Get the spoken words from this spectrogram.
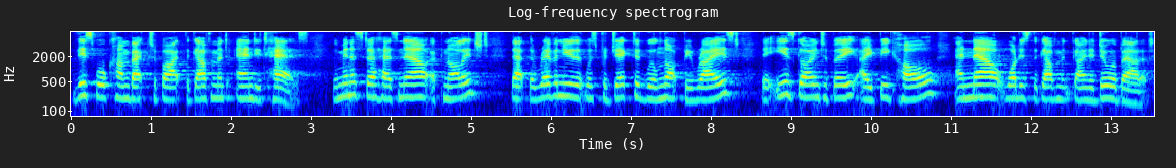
this will come back to bite the government, and it has. The minister has now acknowledged that the revenue that was projected will not be raised. There is going to be a big hole, and now what is the government going to do about it?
